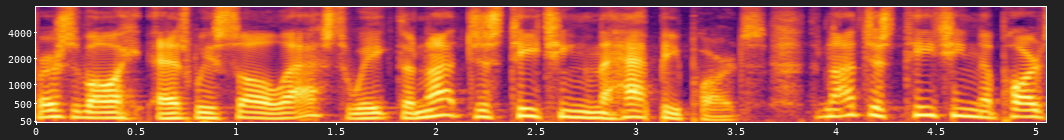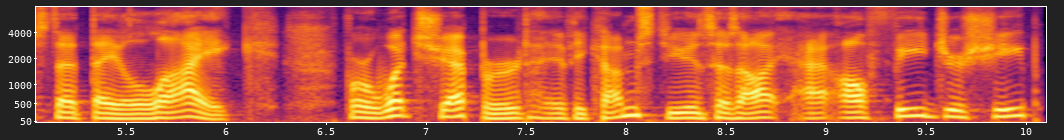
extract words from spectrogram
first of all, as we saw last week, they're not just teaching the happy parts, they're not just teaching the parts that they like. For what shepherd, if he comes to you and says, I'll feed your sheep,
